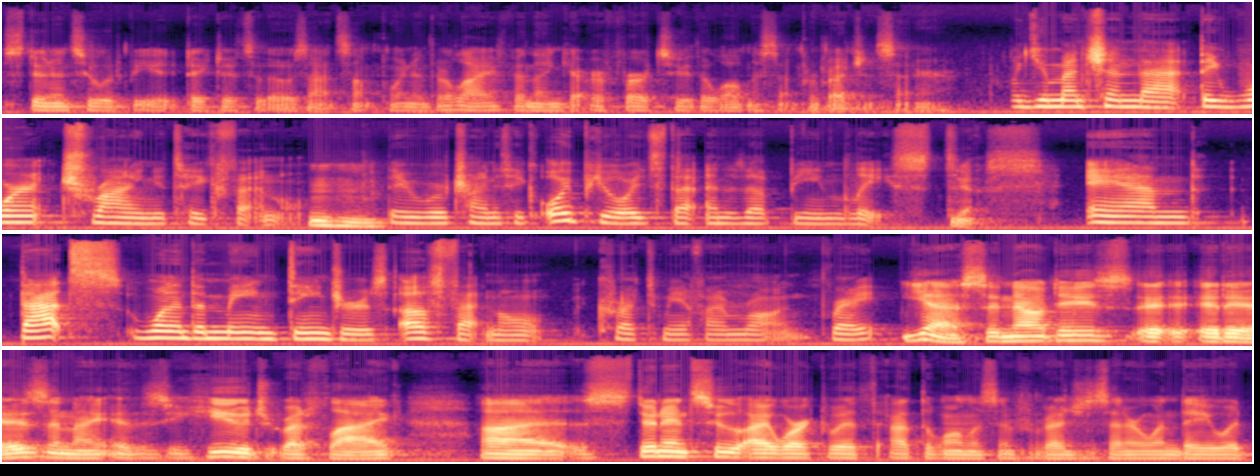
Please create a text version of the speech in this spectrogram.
students who would be addicted to those at some point in their life and then get referred to the Wellness and Prevention Center. You mentioned that they weren't trying to take fentanyl. Mm-hmm. They were trying to take opioids that ended up being laced. Yes. And that's one of the main dangers of fentanyl. Correct me if I'm wrong, right? Yes, and nowadays it, it is, and I, it is a huge red flag. Uh, students who I worked with at the Wellness and Prevention Center, when they would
